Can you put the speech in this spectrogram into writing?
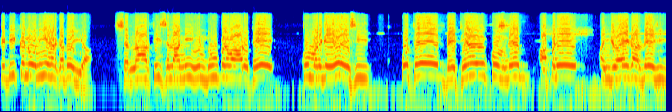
ਕਿੱਡੀ ਕਾਨੂੰਨੀ ਹਰਕਤ ਹੋਈ ਆ। ਸ਼ਰਨਾਰਥੀ ਸੈਲਾਨੀ ਹਿੰਦੂ ਪਰਿਵਾਰ ਉੱਥੇ ਘੁੰਮਣ ਗਏ ਹੋਏ ਸੀ। ਉੱਥੇ ਬੈਠਿਆਂ ਘੁੰਮਦੇ ਆਪਣੇ ਇੰਜੋਏ ਕਰਦੇ ਸੀ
